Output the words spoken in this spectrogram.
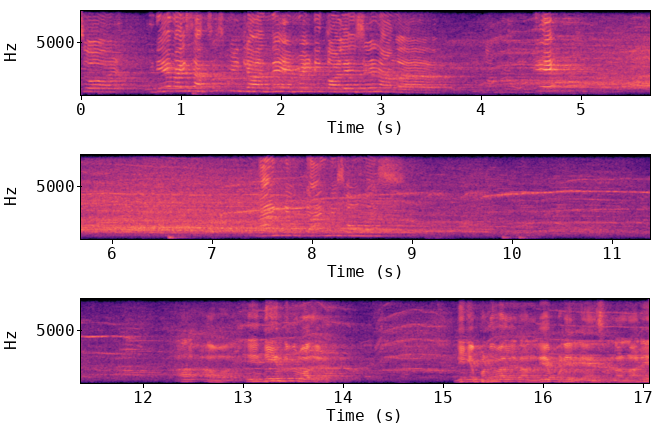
ஸோ இதே மாதிரி சக்ஸஸ் மீட்டில் வந்து எம்ஐடி காலேஜில் நாங்கள் பண்ணுறோம் okay thank you thank you so much ஆமாம் நீங்கள் வாங்க நீங்கள் பண்ண வேலை நான் நிறைய பண்ணியிருக்கேன். சொன்னால் நானே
